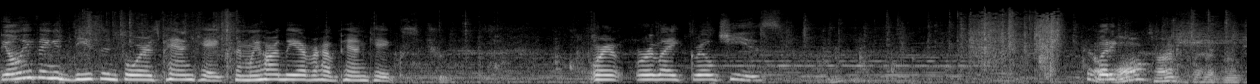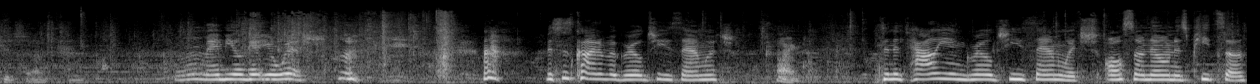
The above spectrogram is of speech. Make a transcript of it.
The only thing it's decent for is pancakes, and we hardly ever have pancakes. Or or like grilled cheese. But a it- long time since I had a grilled cheese sandwich. Well, maybe you'll get your wish. this is kind of a grilled cheese sandwich. Kind. It's an Italian grilled cheese sandwich, also known as pizza.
